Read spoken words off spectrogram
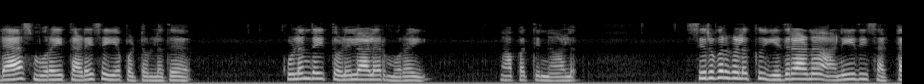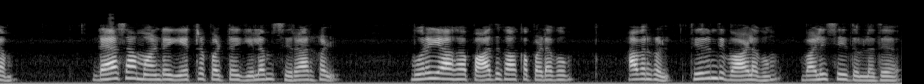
டேஸ் முறை தடை செய்யப்பட்டுள்ளது. குழந்தை தொழிலாளர் முறை நாற்பத்தி நாலு. சிறுவர்களுக்கு எதிரான அநீதி சட்டம் டேசாம் ஆண்டு ஏற்றப்பட்டு இளம் சிறார்கள் முறையாக பாதுகாக்கப்படவும் அவர்கள் திருந்தி வாழவும் வழி செய்துள்ளது.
